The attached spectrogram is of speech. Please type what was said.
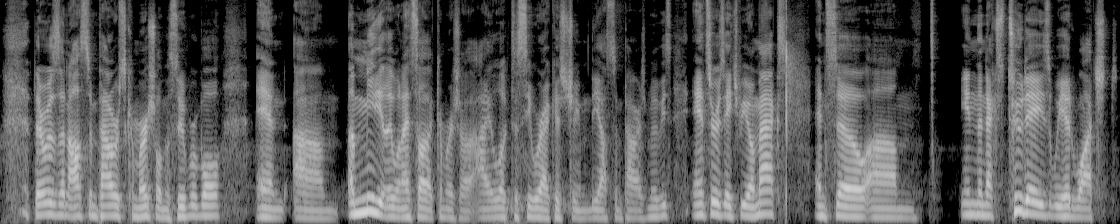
there was an Austin Powers commercial in the Super Bowl, and um, immediately when I saw that commercial, I looked to see where I could stream the Austin Powers movies. Answer is HBO Max, and so um, in the next two days, we had watched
